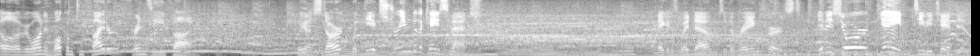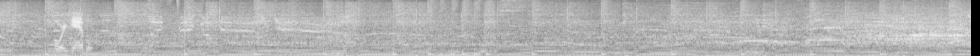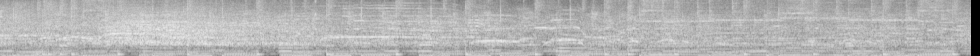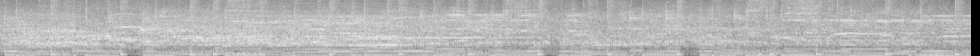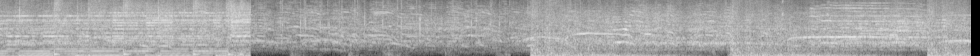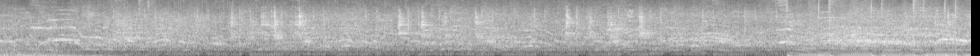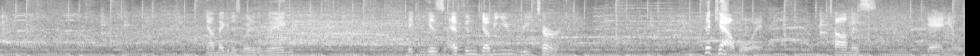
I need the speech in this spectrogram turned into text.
Hello, everyone, and welcome to Fighter Frenzy 5. We're going to start with the Extreme to the Case match. Making his way down to the ring first. It is your game, TV champion, Corey Gamble. Making his way to the ring, making his FMW return. The Cowboy, Thomas Daniels.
